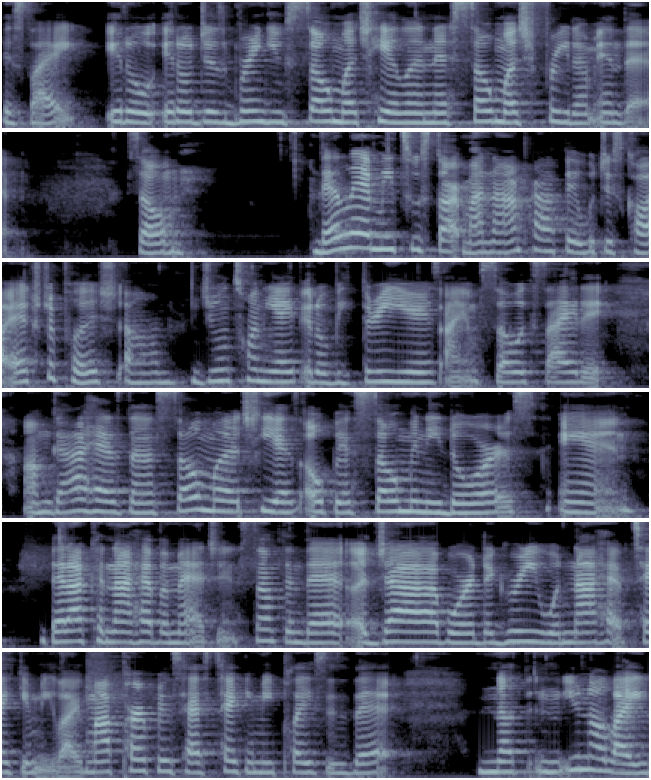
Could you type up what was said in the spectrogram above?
it's like it'll it'll just bring you so much healing. There's so much freedom in that. So that led me to start my nonprofit, which is called Extra Push. Um, June 28th, it'll be three years. I am so excited. Um, God has done so much. He has opened so many doors, and that I could not have imagined. Something that a job or a degree would not have taken me. Like my purpose has taken me places that nothing, you know, like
